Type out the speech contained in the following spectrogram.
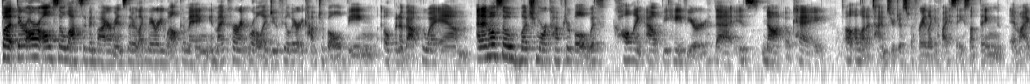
But there are also lots of environments that are like very welcoming. In my current role, I do feel very comfortable being open about who I am. And I'm also much more comfortable with calling out behavior that is not okay a lot of times you're just afraid like if i say something am i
